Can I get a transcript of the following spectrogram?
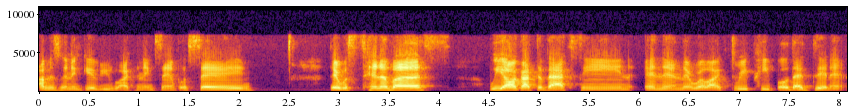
I'm just going to give you like an example. Say there was 10 of us, we all got the vaccine, and then there were like three people that didn't,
